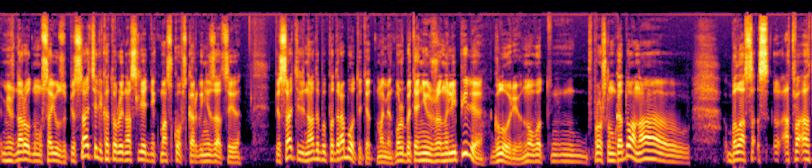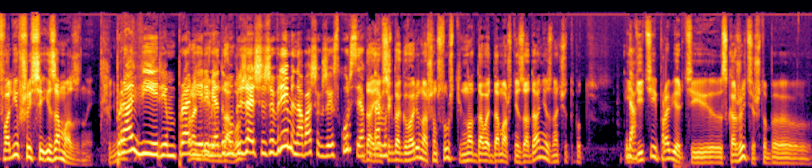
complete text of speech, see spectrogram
Международному союзу писателей, который наследник Московской организации писателей, надо бы подработать этот момент. Может быть, они уже налепили Глорию, но вот в прошлом году она была отвалившейся и замазанной. Понимаете? Проверим, проверим. проверим я да, думаю, вот. в ближайшее же время на ваших же экскурсиях. Да, я всегда говорю нашим слушателям, надо давать домашние задания, значит, вот Идите да. и проверьте, и скажите, чтобы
